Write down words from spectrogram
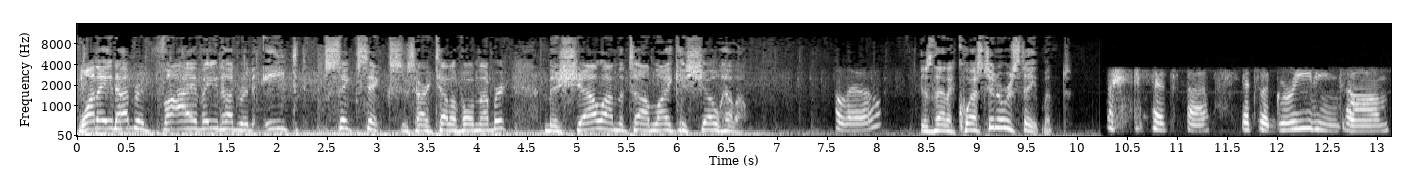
1-800-5800-866 is our telephone number. Michelle on the Tom Leykis Show. Hello. Hello. Is that a question or a statement? it's uh, it's a greeting, Tom.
